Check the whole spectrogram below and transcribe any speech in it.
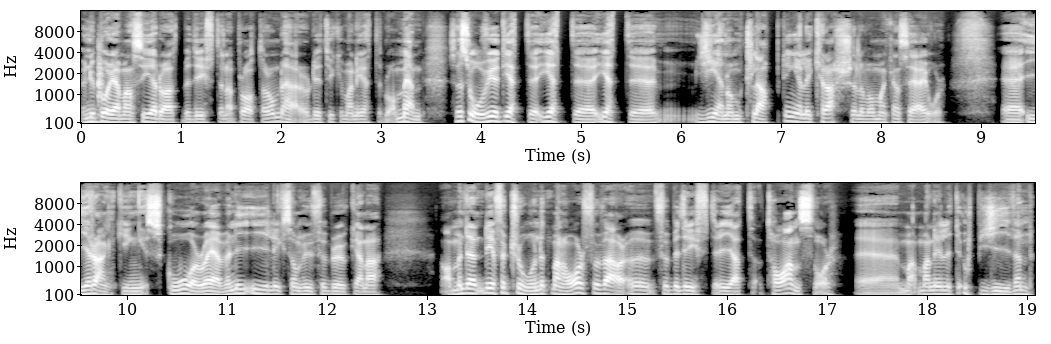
Men nu börjar man se då att bedrifterna pratar om det här och det tycker man är jättebra. Men sen såg vi ett jätte, jätte, jätte genomklappning eller krasch eller vad man kan säga i år eh, i ranking score och även i, i liksom hur förbrukarna ja, men det, det förtroendet man har för, för bedrifter i att ta ansvar. Eh, man, man, är lite uppgiven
